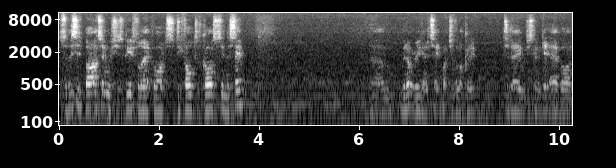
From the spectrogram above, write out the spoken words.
So this is Barton, which is a beautiful airport, default of course in the sim. Um, we're not really going to take much of a look at it today, we're just going to get airborne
